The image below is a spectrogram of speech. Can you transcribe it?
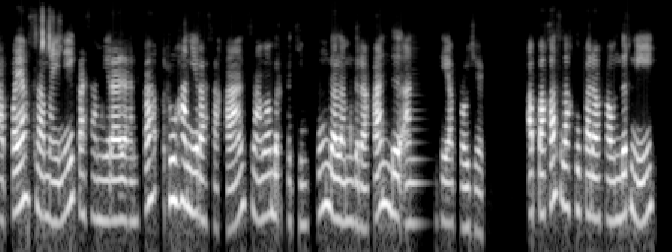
apa yang selama ini Kak Samira dan Kak Ruhani rasakan selama berkecimpung dalam gerakan The Antia Project. Apakah selaku para founder nih,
